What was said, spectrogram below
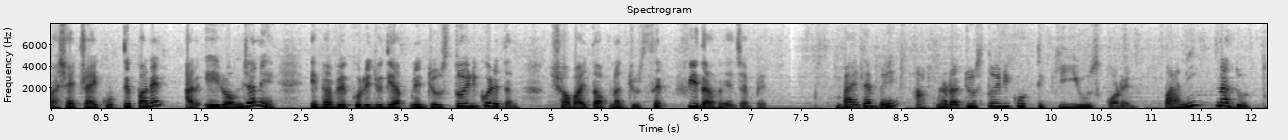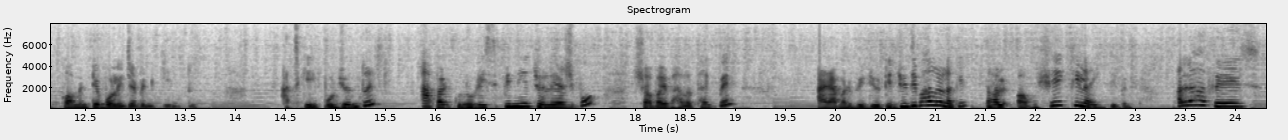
বাসায় ট্রাই করতে পারেন। আর এই রমজানে এভাবে করে যদি আপনি জুস তৈরি করে দেন, সবাই তো আপনার জুসের ফিদা হয়ে যাবে। বাইরে বে আপনারা জুস তৈরি করতে কি ইউজ করেন? পানি না দুধ? কমেন্টে বলে যাবেন কিন্তু। আজকে এই পর্যন্তই। আবার কোনো রেসিপি নিয়ে চলে আসব। সবাই ভালো থাকবেন। আর আমার ভিডিওটি যদি ভালো লাগে, তাহলে অবশ্যই একটি লাইক দিবেন। আল্লাহ হাফেজ!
